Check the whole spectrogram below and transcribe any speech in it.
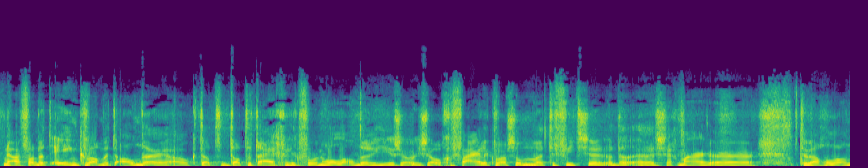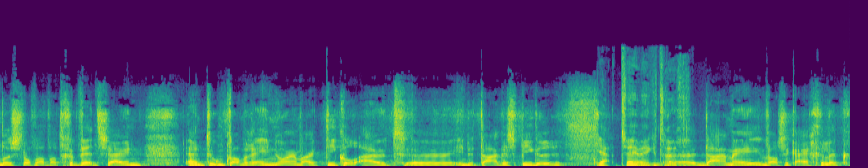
Nou, van het een kwam kwam het ander. Ook dat, dat het eigenlijk voor een Hollander hier sowieso gevaarlijk was om te fietsen. zeg maar, terwijl Hollanders toch wel wat gewend zijn. En toen kwam er een enorm artikel uit in de Tagesspiegel. Ja, twee weken terug. daarmee was ik eigenlijk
